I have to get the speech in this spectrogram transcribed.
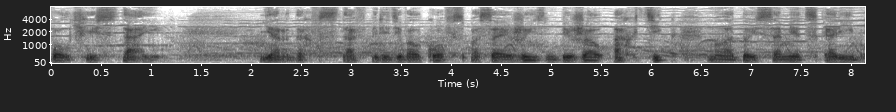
волчьей стаи ярдах встав впереди волков, спасая жизнь, бежал Ахтик, молодой самец Карибу.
